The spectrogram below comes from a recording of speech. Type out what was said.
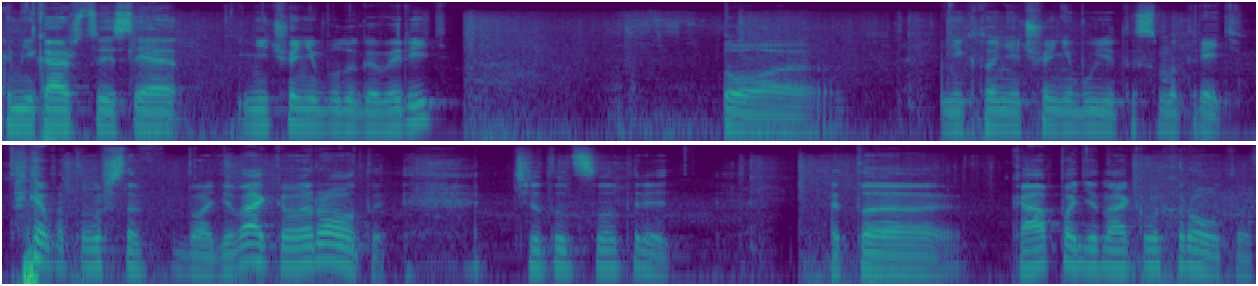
Мне кажется, если я ничего не буду говорить, то никто ничего не будет и смотреть. Потому что, ну, одинаковые роуты. Что тут смотреть? Это кап одинаковых роутов.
